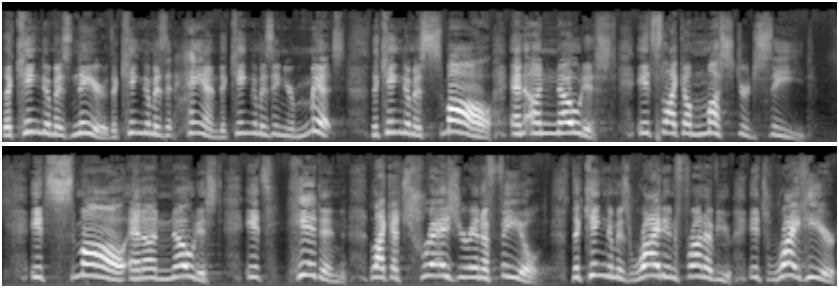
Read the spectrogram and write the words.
The kingdom is near, the kingdom is at hand, the kingdom is in your midst, the kingdom is small and unnoticed. It's like a mustard seed. It's small and unnoticed. It's hidden like a treasure in a field. The kingdom is right in front of you. It's right here.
